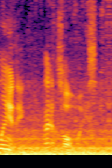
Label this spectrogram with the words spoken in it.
Landing, as always.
